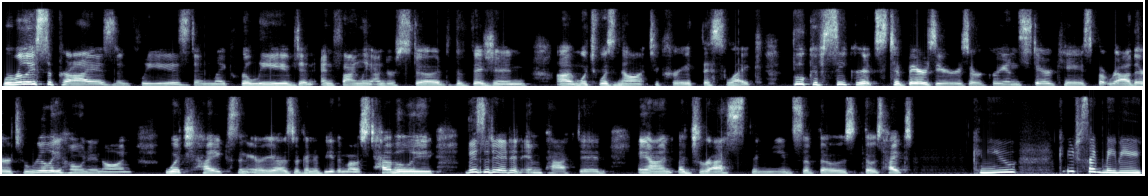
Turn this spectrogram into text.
were really surprised and pleased and like relieved and, and finally understood the vision, um, which was not to create this like book of secrets to Bears Ears or Grand Staircase, but rather to really hone in on which hikes and areas are going to be the most heavily visited and impacted and address the needs of those those hikes. Can you can you just like maybe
